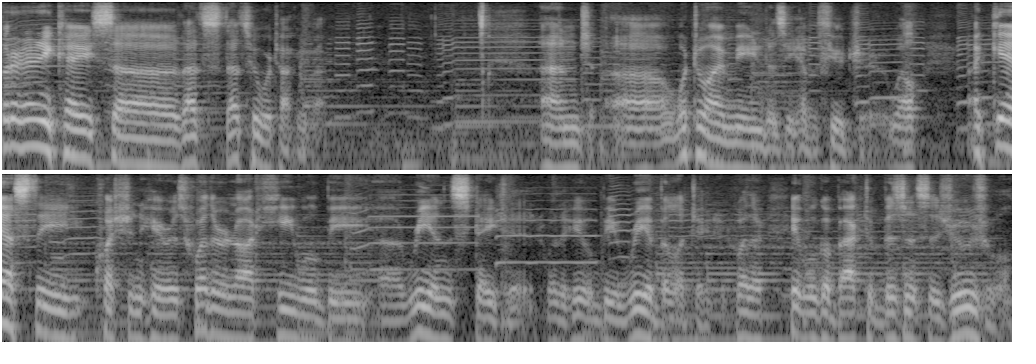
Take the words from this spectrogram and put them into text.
But in any case, uh, that's that's who we're talking about. And uh, what do I mean? Does he have a future? Well, I guess the question here is whether or not he will be uh, reinstated, whether he will be rehabilitated, whether it will go back to business as usual,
